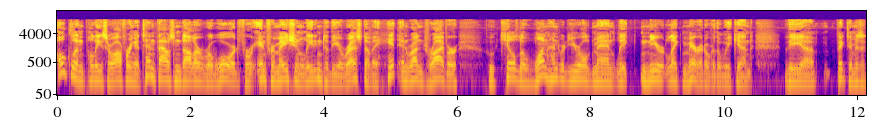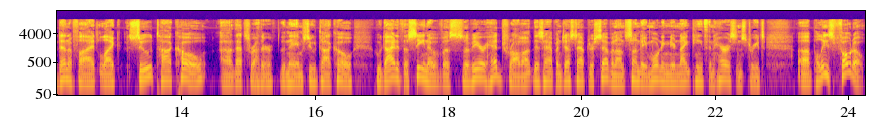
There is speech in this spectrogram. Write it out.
Oakland police are offering a $10,000 reward for information leading to the arrest of a hit and run driver who killed a 100 year old man near Lake Merritt over the weekend. The uh, victim is identified like Su Ta Ko, uh, that's rather the name Sue Ta Ko, who died at the scene of a severe head trauma. This happened just after 7 on Sunday morning near 19th and Harrison Streets. A police photo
